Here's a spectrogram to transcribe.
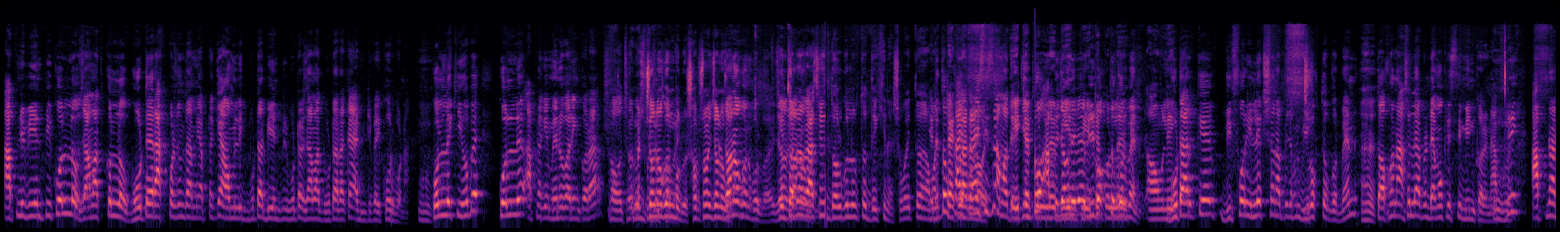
আপনি বিএনপি করলেও জামাত করলেও ভোটের আগ পর্যন্ত আমি আপনাকে Awami League voter BNP voter Jamaat voter আগে আইডেন্টিফাই করব না। করলে কি হবে? করলে আপনাকে মেনুভারিং করা সহজ হবে জনগণ বলব সবসময় জনগণ। বলব। কিন্তু আমরা রাজনৈতিক দলগুলো তো দেখি না সবাই তো হয়। বিভক্ত করবেন ভোটারকে বিফোর ইলেকশন আপনি যখন বিভক্ত করবেন তখন আসলে আপনি ডেমোক্রেসি মিন করেন। আপনি আপনার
